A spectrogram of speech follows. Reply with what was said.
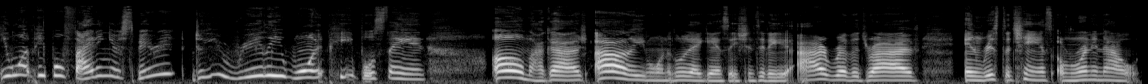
you want people fighting your spirit? Do you really want people saying Oh my gosh, I don't even want to go to that gas station today. I'd rather drive and risk the chance of running out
